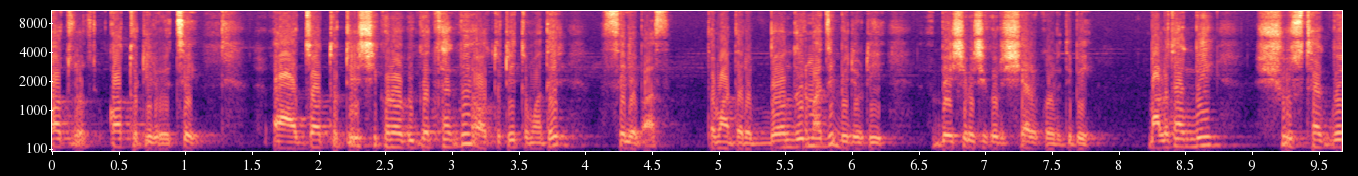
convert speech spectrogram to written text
কত, কতটি রয়েছে। যতটি শিখন অভিজ্ঞতা থাকবে, অতটি তোমাদের সিলেবাস তোমাদের বন্ধুর মাঝে ভিডিওটি বেশি বেশি করে শেয়ার করে দিবে। ভালো থাকবে, সুস্থ থাকবে।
